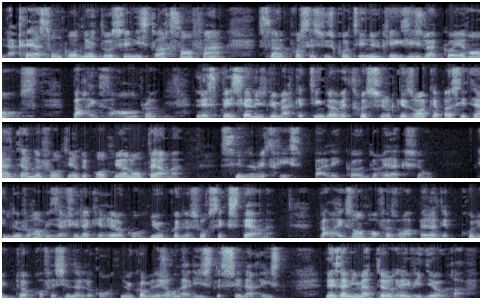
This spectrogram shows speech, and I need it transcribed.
La création de contenu est aussi une histoire sans fin. C'est un processus continu qui exige de la cohérence. Par exemple, les spécialistes du marketing doivent être sûrs qu'ils ont la capacité interne de fournir du contenu à long terme, s'ils ne maîtrisent pas les codes de rédaction il devrait envisager d'acquérir le contenu auprès de sources externes, par exemple en faisant appel à des producteurs professionnels de contenu comme les journalistes, les scénaristes, les animateurs et les vidéographes.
